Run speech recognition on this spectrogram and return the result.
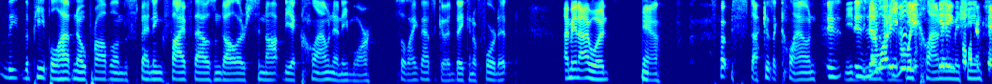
the the people have no problems spending five thousand dollars to not be a clown anymore. So like that's good. They can afford it. I mean, I would. Yeah. If I was stuck as a clown. Is Need is to that go what are you, Deep what are you clowning machine.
